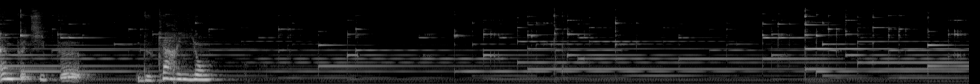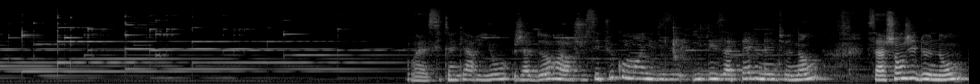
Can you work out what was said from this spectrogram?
un petit peu de carillon. Voilà, c'est un carillon. J'adore. Alors, je ne sais plus comment ils, les appellent maintenant. Ça a changé de nom.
